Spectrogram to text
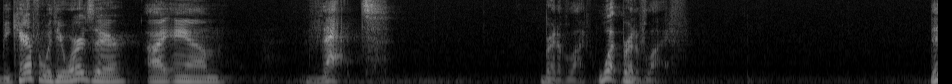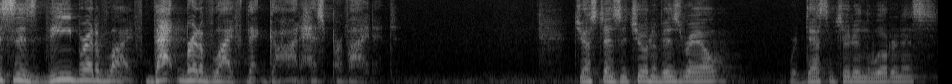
Be careful with your words there. I am that bread of life. What bread of life? This is the bread of life, that bread of life that God has provided. Just as the children of Israel were destitute in the wilderness,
